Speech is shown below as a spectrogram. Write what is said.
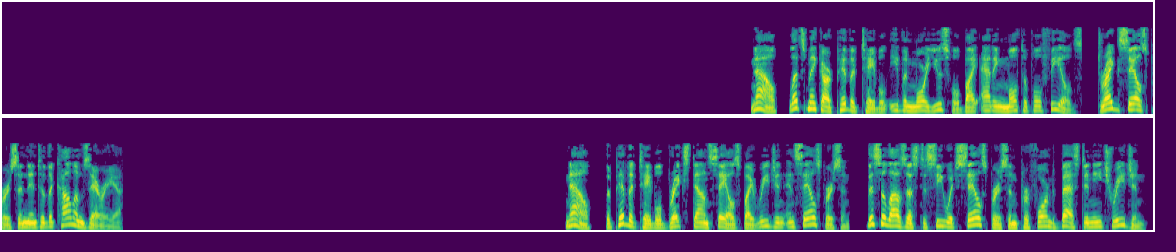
Now, let's make our pivot table even more useful by adding multiple fields. Drag salesperson into the columns area. Now, the pivot table breaks down sales by region and salesperson. This allows us to see which salesperson performed best in each region.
